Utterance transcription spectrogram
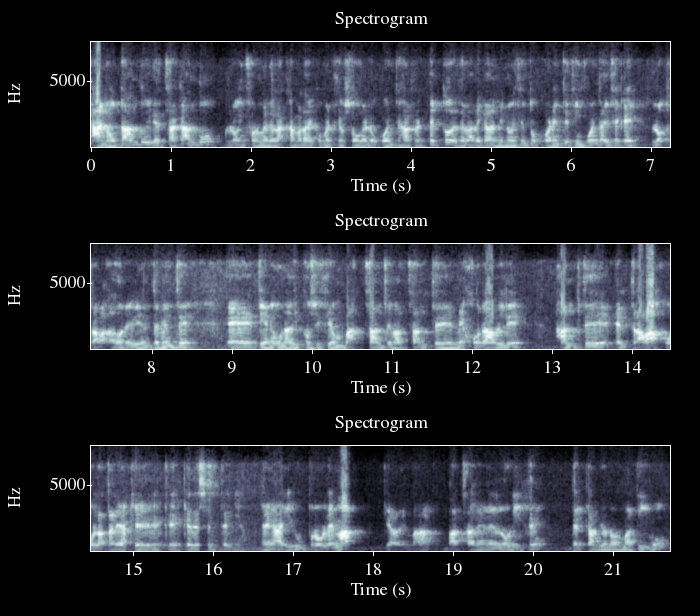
anotando y destacando. Los informes de las cámaras de comercio son elocuentes al respecto. Desde la década de 1940 y 50 dice que los trabajadores evidentemente tienen una disposición bastante, bastante mejorable ante el trabajo, las tareas que, que, desempeñan. Hay un problema que además va a estar en el origen del cambio normativo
